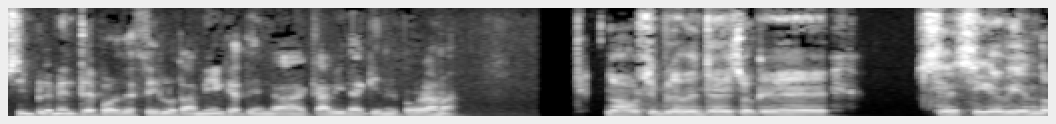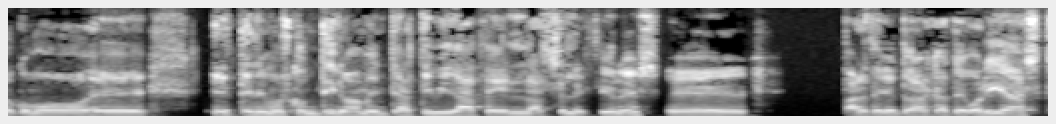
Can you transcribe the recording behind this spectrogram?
simplemente por decirlo también que tenga cabida aquí en el programa. No, simplemente eso, que se sigue viendo como eh, tenemos continuamente actividad en las selecciones parece que en todas las categorías,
